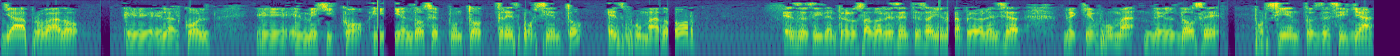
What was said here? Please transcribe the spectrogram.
ya ha probado eh, el alcohol eh, en México y el 12.3% es fumador. Es decir, entre los adolescentes hay una prevalencia de quien fuma del 12%, es decir, ya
